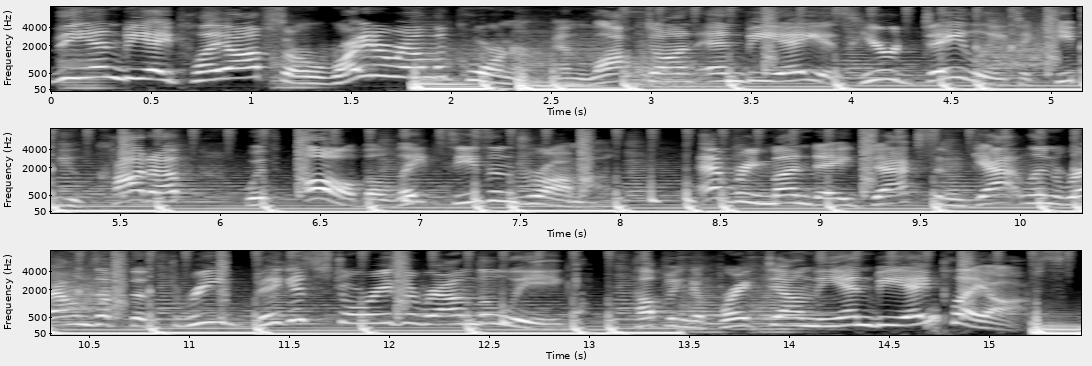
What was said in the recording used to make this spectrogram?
The NBA playoffs are right around the corner, and Locked On NBA is here daily to keep you caught up with all the late season drama. Every Monday, Jackson Gatlin rounds up the three biggest stories around the league, helping to break down the NBA playoffs.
